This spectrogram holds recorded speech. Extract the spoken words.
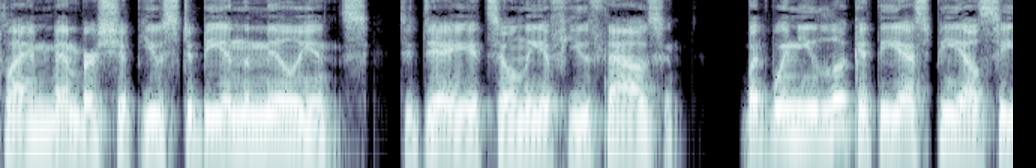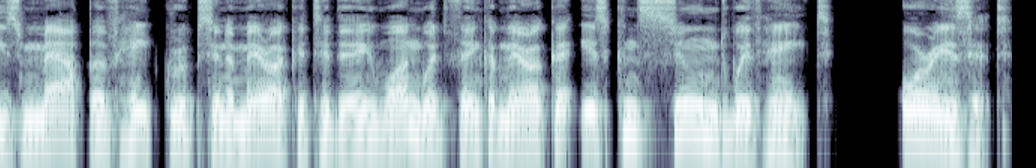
Klan membership used to be in the millions. Today, it's only a few thousand. But when you look at the SPLC's map of hate groups in America today, one would think America is consumed with hate. Or is it?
